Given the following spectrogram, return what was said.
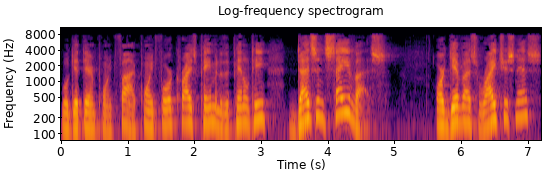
We'll get there in point five. Point four, Christ's payment of the penalty doesn't save us. or give us righteousness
